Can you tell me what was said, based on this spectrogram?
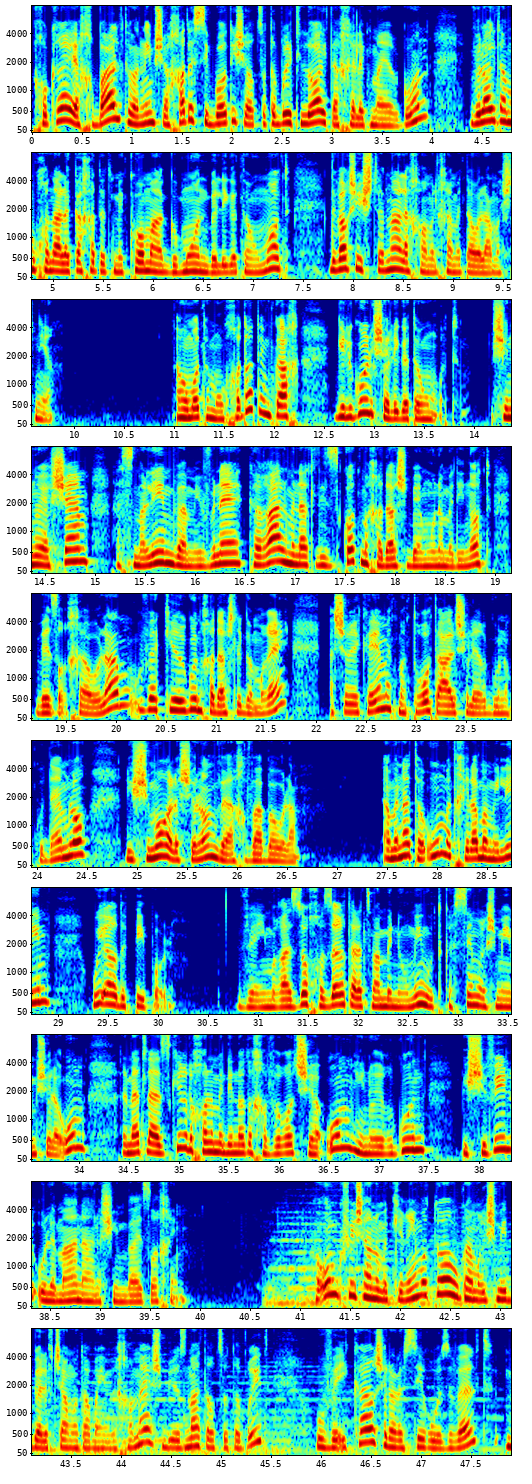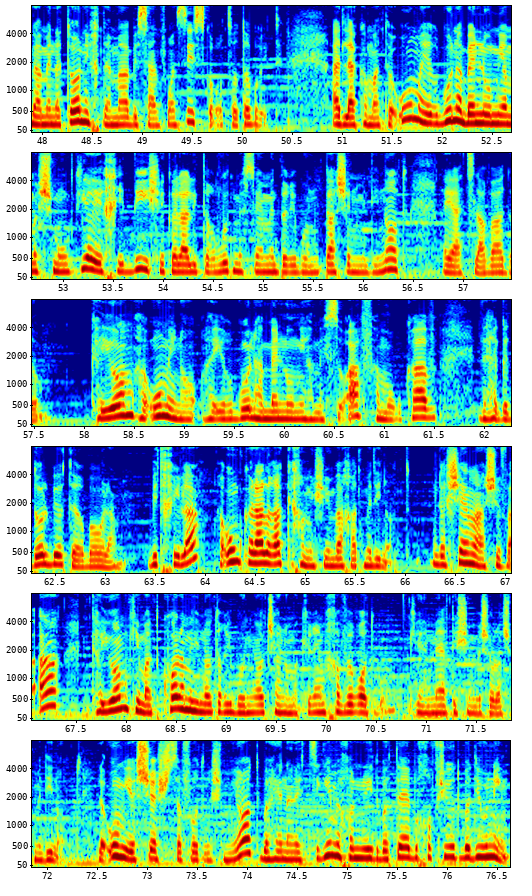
חוקרי היחב"ל טוענים שאחת הסיבות היא שארצות הברית לא הייתה חלק מהארגון, ולא הייתה מוכנה לקחת את מקום ההגמון בליגת האומות, דבר שהשתנה לאחר מלחמת העולם השנייה. האומות המאוחדות, אם כך, גלגול של ליגת האומות. שינוי השם, הסמלים והמבנה קרה על מנת לזכות מחדש באמון המדינות ואזרחי העולם, וכארגון חדש לגמרי, אשר יקיים את מטרות העל של הארגון הקודם לו, לשמור על השלום והאחווה בעולם. אמנת האו"ם מתחילה במילים We are the people. ואמרה זו חוזרת על עצמה בנאומים וטקסים רשמיים של האו"ם, על מנת להזכיר לכל המדינות החברות שהאו"ם הינו ארגון בשביל ולמען האנשים והאזרחים. האו"ם כפי שאנו מכירים אותו הוקם רשמית ב-1945 ביוזמת ארצות הברית ובעיקר של הנשיא רוזוולט, ואמנתו נחתמה בסן פרנסיסקו, ארצות הברית. עד להקמת האו"ם, הארגון הבינלאומי המשמעותי היחידי שכלל התערבות מסוימת בריבונותה של מדינות היה הצלב האדום. כיום האו"ם הינו הארגון הבינלאומי המסועף, המורכב והגדול ביותר בעולם. בתחילה, האו"ם כלל רק כ-51 מדינות. לשם ההשוואה, כיום כמעט כל המדינות הריבוניות שאנו מכירים חברות בו, כ-193 מדינות. לאו"ם יש שש שפות רשמיות, בהן הנציגים יכולים להתבטא בחופשיות בדיונים.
